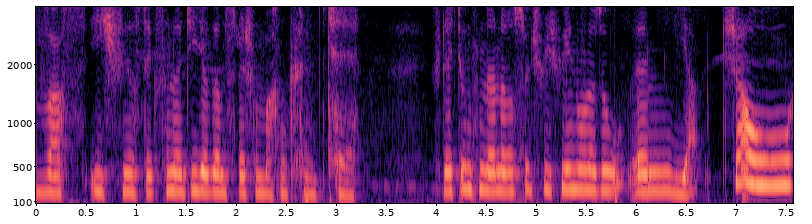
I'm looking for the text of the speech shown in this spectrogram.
was ich für 600 Wiedergaben Special machen könnte. Vielleicht irgendein anderes Switch-Spiel spielen oder so. Ähm, ja. Ciao.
